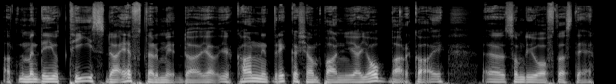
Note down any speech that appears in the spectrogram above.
att men det är ju tisdag eftermiddag, jag, jag kan inte dricka champagne, jag jobbar Kaj, eh, Som det ju oftast är.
